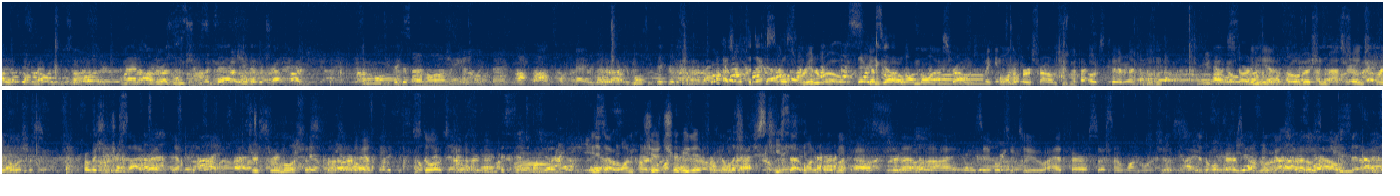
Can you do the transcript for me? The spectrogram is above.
I'm just going back to you, sorry. And then on the resolution, since I activated a trap card, summon Multifaker. Sun on the eighteen thing, and bounce on Okay, this. effective Multifaker to summon it That's what the deck's supposed to Three in a row. There you Guess what? I go. won the last round. I won the first round. Oh, it's kidding, right? Mm-hmm. Starting hand, prohibition, Mask Change, three malicious. Prohibition's your side, right? Yeah. Drew three malicious from the starting hand. Still And executed. this is a 20. He one card. Should attribute it from militia. He set one card and he passed. So then I was able to do. I had Ferris, so I sent one malicious. I Did the whole Ferris combo. Got Stratos out.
